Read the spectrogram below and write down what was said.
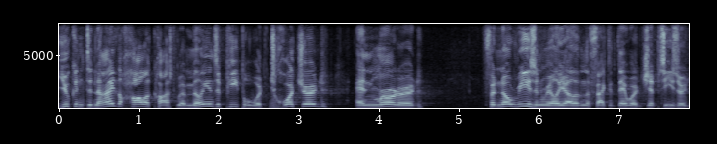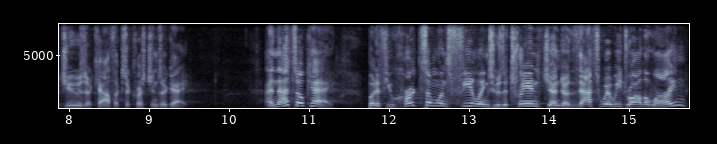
you can deny the Holocaust where millions of people were tortured and murdered for no reason really other than the fact that they were gypsies or Jews or Catholics or Christians or gay. And that's okay. But if you hurt someone's feelings who's a transgender, that's where we draw the line?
